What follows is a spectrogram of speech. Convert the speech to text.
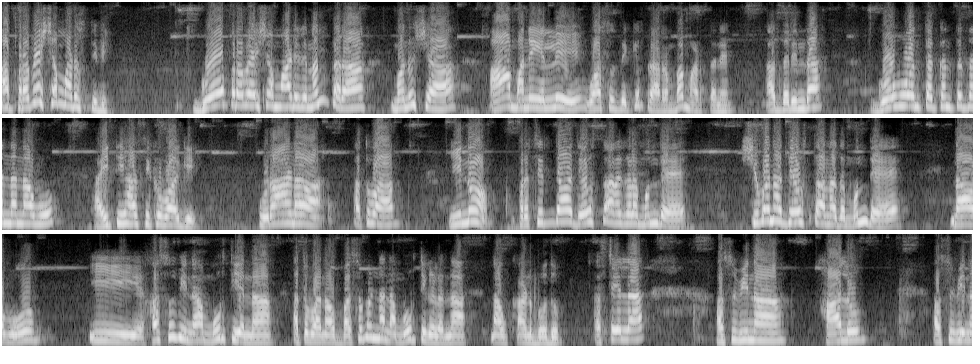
ಆ ಪ್ರವೇಶ ಮಾಡಿಸ್ತೀವಿ. ಗೋ ಪ್ರವೇಶ ಮಾಡಿದ ನಂತರ ಮನುಷ್ಯ ಆ ಮನೆಯಲ್ಲಿ ವಾಸೋದಕ್ಕೆ ಪ್ರಾರಂಭ ಮಾಡ್ತಾನೆ. ಆದ್ದರಿಂದ ಗೋವು ಅಂತಕ್ಕಂಥದ್ದನ್ನ ನಾವು ಐತಿಹಾಸಿಕವಾಗಿ ಪುರಾಣ ಅಥವಾ ಇನ್ನೂ ಪ್ರಸಿದ್ಧ ದೇವಸ್ಥಾನಗಳ ಮುಂದೆ, ಶಿವನ ದೇವಸ್ಥಾನದ ಮುಂದೆ ನಾವು ಈ ಹಸುವಿನ ಮೂರ್ತಿಯನ್ನ ಅಥವಾ ನಾವು ಬಸವಣ್ಣನ ಮೂರ್ತಿಗಳನ್ನ ನಾವು ಕಾಣ್ಬೋದು. ಅಷ್ಟೇ ಅಲ್ಲ, ಹಸುವಿನ ಹಾಲು, ಹಸುವಿನ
